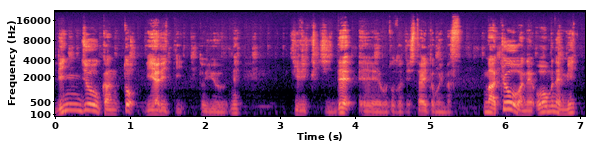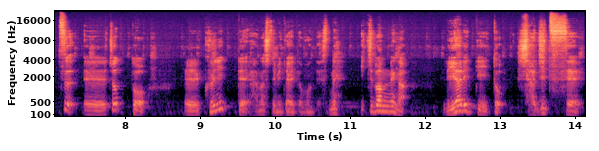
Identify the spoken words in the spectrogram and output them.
臨場感とリアリティというね切り口で、えーお届けしたいと思います。まあ今日はねおおむね3つ、えーちょっと、えー区切って話してみたいと思うんですね。1番目がリアリティと写実性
